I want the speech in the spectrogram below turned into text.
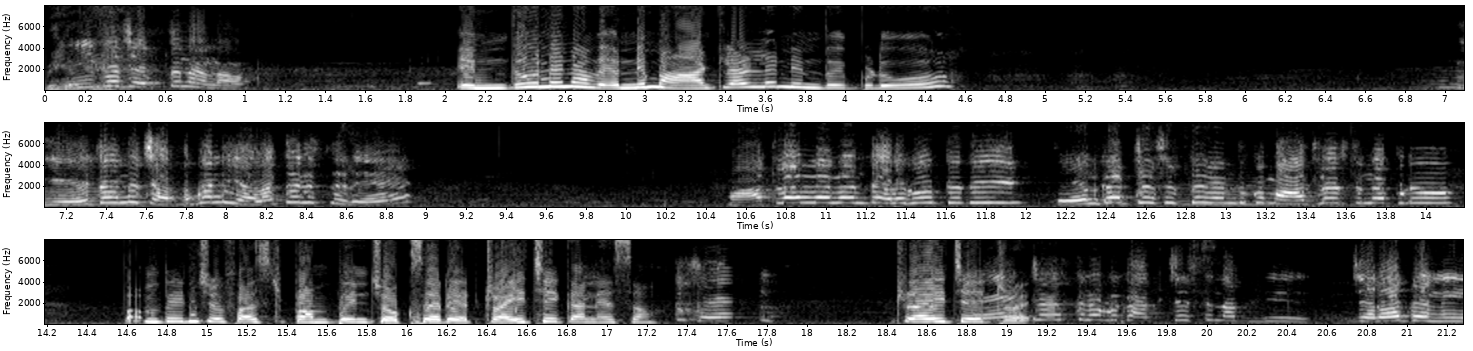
నీకే చెప్తున్నాను ఎందు? నేను అవన్నీ మాట్లాడలేను ఇందు ఇప్పుడు. ఏటైందో చెప్పకుండా ఎలా తెలుస్తుంది? మాట్లాడలేనంటే ఎలాగవుతుంది? ఫోన్ కట్ చేసిస్తే ఎందుకు మాట్లాడుతున్నప్పుడు? పంపించు ఫస్ట్ పంపించు ఒకసారి ట్రై చేయి కనీసం. ట్రై చేయి ట్రై ఫోన్ చేస్తున్నప్పుడు కట్ చేస్తే నాకు జరగదని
